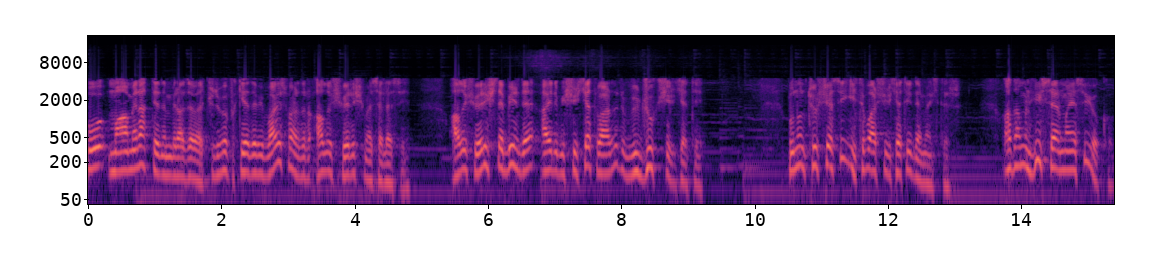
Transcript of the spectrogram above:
bu muamelat dedim biraz evvel. Kütübe fıkhiyede bir bahis vardır. Alışveriş meselesi. Alışverişte bir de ayrı bir şirket vardır. Vücuh şirketi. Bunun Türkçesi itibar şirketi demektir. Adamın hiç sermayesi yok.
